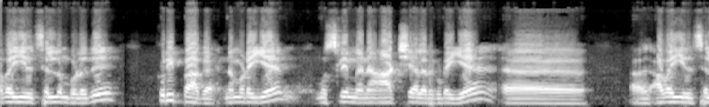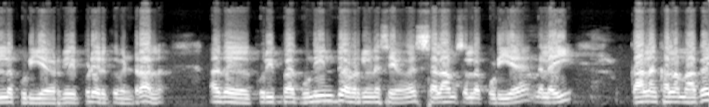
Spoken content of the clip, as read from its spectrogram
அவையில் செல்லும் பொழுது குறிப்பாக நம்முடைய முஸ்லிம் என ஆட்சியாளர்களுடைய அவையில் செல்லக்கூடியவர்கள் எப்படி இருக்கும் என்றால் அது குறிப்பாக குனிந்து அவர்கள் என்ன செய்வாங்க? சலாம் சொல்லக்கூடிய நிலை காலங்காலமாக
